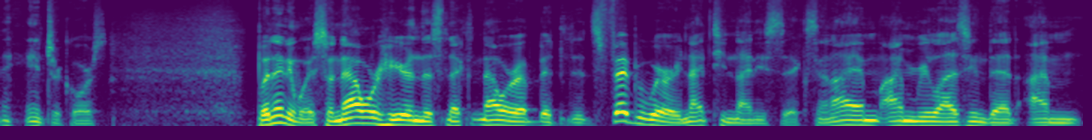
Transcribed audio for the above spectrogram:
intercourse. But anyway, so now we're here in this next. Now we're at, it's February 1996, and I am I'm realizing that I'm.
